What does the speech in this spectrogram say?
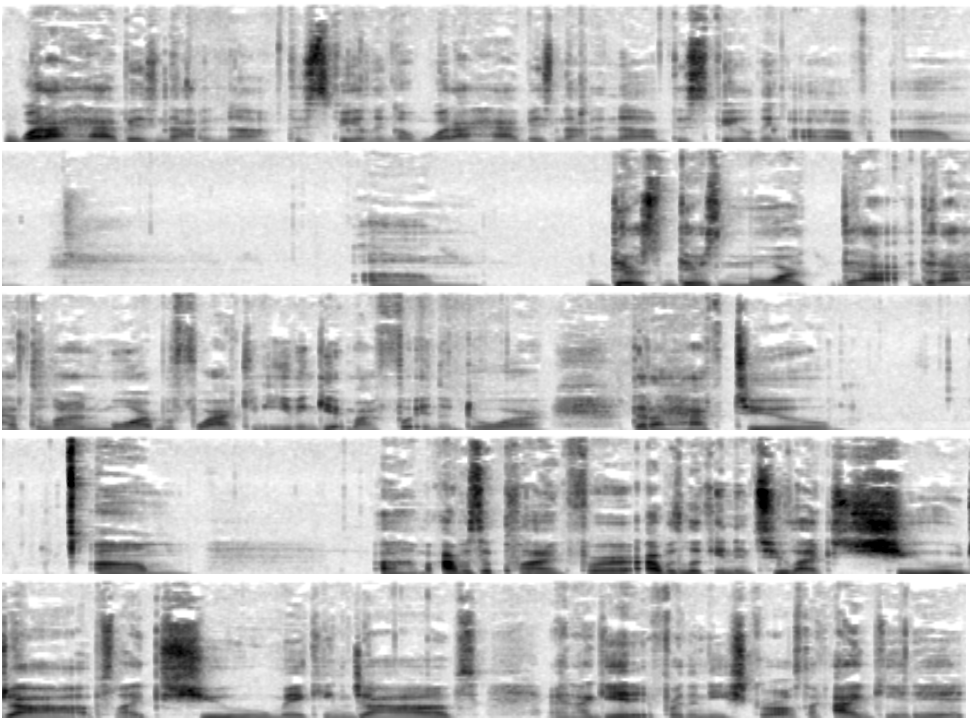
what i have is not enough. This feeling of what i have is not enough. This feeling of um um there's there's more that that I have to learn more before I can even get my foot in the door that I have to um um I was applying for I was looking into like shoe jobs like shoe making jobs and I get it for the niche girls like I get it.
